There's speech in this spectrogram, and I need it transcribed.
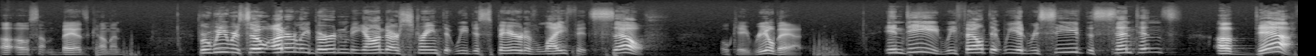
uh-oh something bad's coming for we were so utterly burdened beyond our strength that we despaired of life itself okay real bad indeed we felt that we had received the sentence of death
